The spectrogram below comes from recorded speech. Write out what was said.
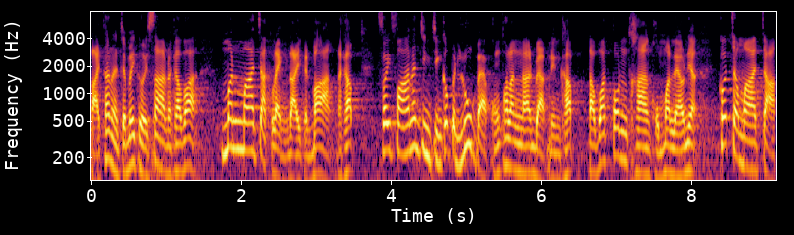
หลายท่านอาจจะไม่เคยทราบนะครับว่า มันมาจากแหล่งใดกันบ้างนะครับ ไฟฟ้านั้นจริง ๆ ก็เป็นรูปแบบของพลังงานแบบหนึ่งครับ แต่ว่าต้นทางของมันแล้วเนี่ยก็จะมาจาก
